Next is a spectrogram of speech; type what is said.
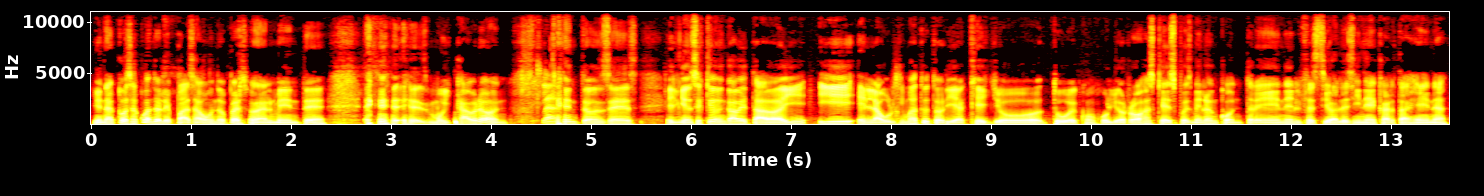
y una cosa cuando le pasa a uno personalmente es muy cabrón. Entonces, el guion se quedó engavetado ahí y en la última tutoría que yo tuve con Julio Rojas, que después me lo encontré en el Festival de Cine de Cartagena,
